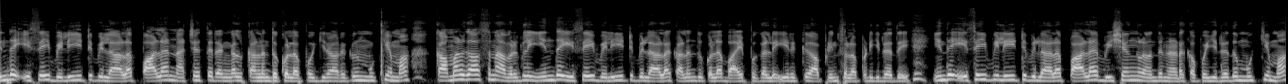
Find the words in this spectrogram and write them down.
இந்த இசை வெளியீட்டு விழாவில் பல நட்சத்திரங்கள் கலந்து கொள்ளப் போகிறார்கள். முக்கியமாக கமல்ஹாசன் அவர்கள் இந்த இசை வெளியீட்டு விழாவில் கலந்து கொள்ள வாய்ப்புகள் இருக்குது அப்படின்னு சொல்லப்படுகிறது. இந்த இசை வெளியீட்டு விழாவில் பல விஷயங்கள் வந்து நடக்க போகிறது. முக்கியமாக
